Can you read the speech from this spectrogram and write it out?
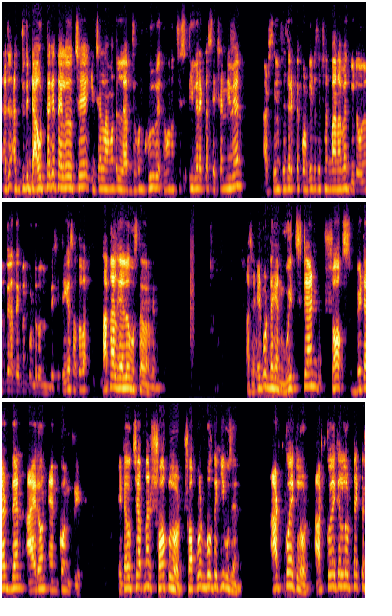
আচ্ছা আর যদি ডাউট থাকে তাহলে হচ্ছে ইনশাআল্লাহ আমাদের ল্যাব যখন খুলবে তখন হচ্ছে স্টিলের একটা সেকশন নেবেন। আর সেম সাইজের একটা কংক্রিটের সেকশন বানাবেন দুটো ওজন করে দেখবেন কোনটার ওজন বেশি, ঠিক আছে? অথবা হাতাল গেলেও বুঝতে পারবেন। আচ্ছা এরপর দেখেন withstand shocks better than iron and concrete এটা হচ্ছে আপনার শক লোড শক লোড বলতে কি বুঝেন? আর্ট কোয়েক লোড আর্ট কোয়েকের লোডটা একটা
